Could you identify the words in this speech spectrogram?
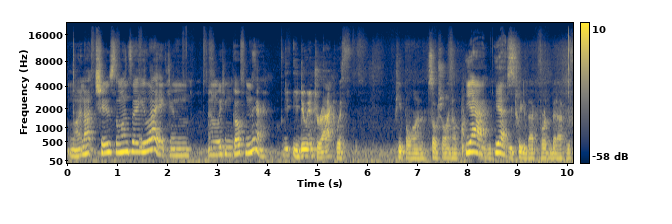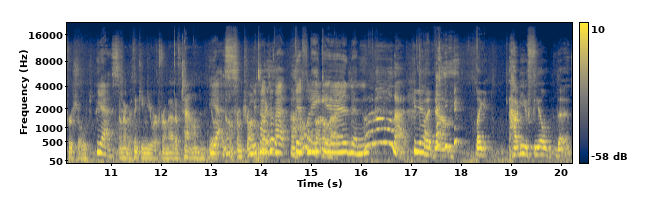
why not choose the ones that you like and and we can go from there. You, you do interact with people on social. I know. Yeah. we, yes. We tweeted back and forth a bit after the first show, which yes. I remember thinking you were from out of town. And you're Yes. like, no, I'm from Toronto. We talked about How Biff do I know that? Naked and I not know that? Yeah. But um, like, how do you feel the?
